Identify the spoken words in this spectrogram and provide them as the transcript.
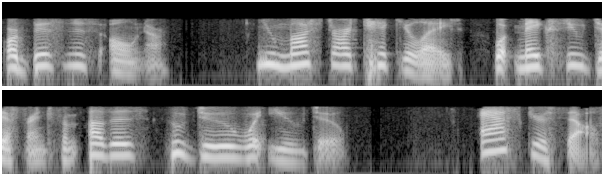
or business owner, you must articulate what makes you different from others who do what you do. Ask yourself,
